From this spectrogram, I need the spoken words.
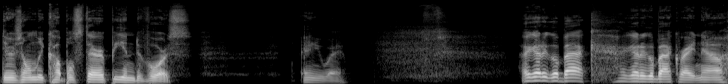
There's only couples therapy and divorce. Anyway. I gotta go back. I gotta go back right now.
